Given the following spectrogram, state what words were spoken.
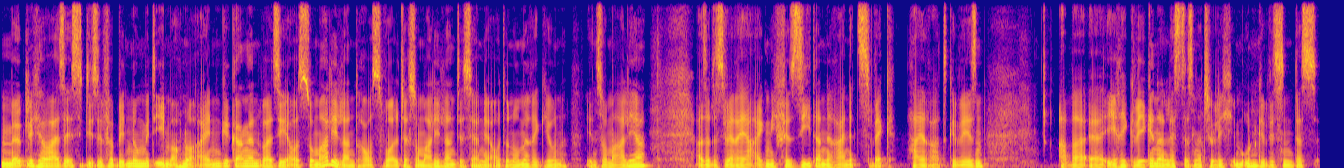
möglicherweise ist sie diese Verbindung mit ihm auch nur eingegangen, weil sie aus Somaliland raus wollte. Somaliland ist ja eine autonome Region in Somalia. Also das wäre ja eigentlich für sie dann eine reine Zweckheirat gewesen. Aber äh, Erik Wegener lässt es natürlich im Ungewissen. Das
